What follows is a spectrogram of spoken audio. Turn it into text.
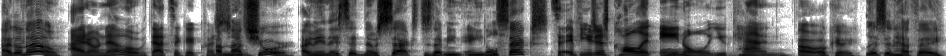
I don't know. I don't know. That's a good question. I'm not sure. I mean, they said no sex. Does that mean anal sex? So if you just call it anal, you can. Oh, okay. Listen, Hefe,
